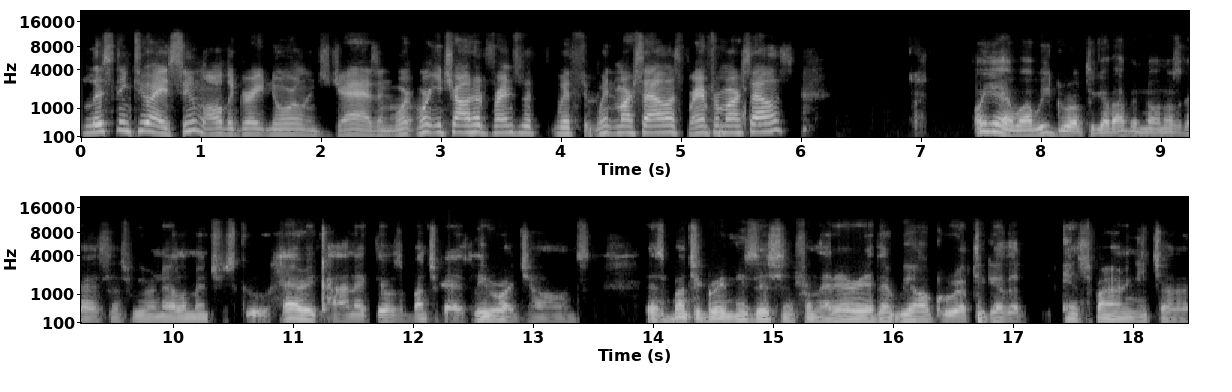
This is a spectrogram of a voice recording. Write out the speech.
listening to? I assume all the great New Orleans jazz. And weren't, weren't you childhood friends with with Wynton Marsalis, Branford Marsalis? Oh yeah, well we grew up together. I've been knowing those guys since we were in elementary school. Harry Connick, there was a bunch of guys, Leroy Jones. There's a bunch of great musicians from that area that we all grew up together, inspiring each other.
